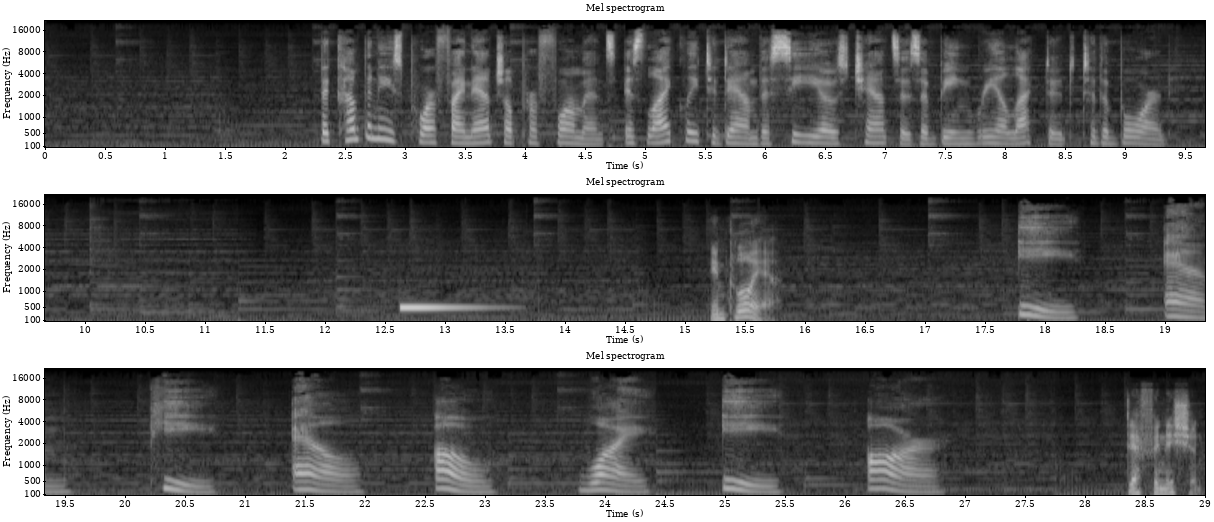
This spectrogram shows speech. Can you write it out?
The company's poor financial performance is likely to damn the CEO's chances of being re elected to the board. Employer E M P L O Y E R. Definition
